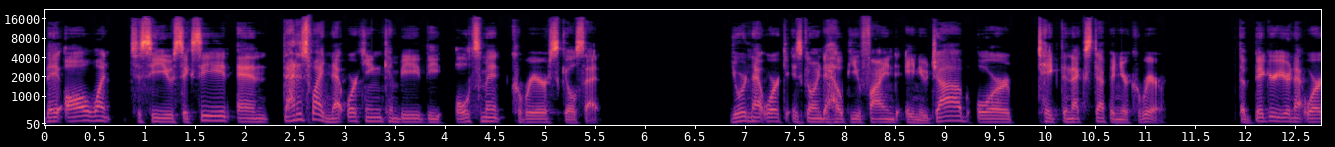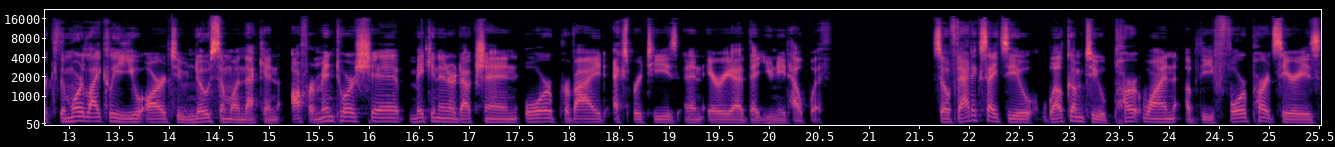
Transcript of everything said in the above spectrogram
They all want to see you succeed. And that is why networking can be the ultimate career skill set. Your network is going to help you find a new job or take the next step in your career. The bigger your network, the more likely you are to know someone that can offer mentorship, make an introduction, or provide expertise in an area that you need help with. So if that excites you, welcome to part one of the four part series,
